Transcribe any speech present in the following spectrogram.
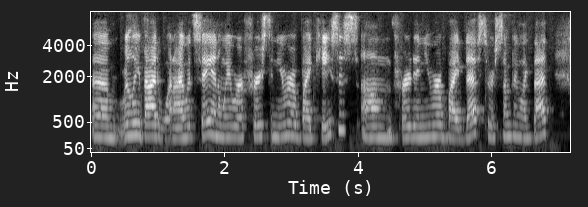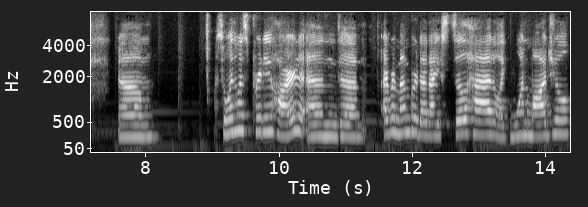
um, really bad one, I would say. And we were first in Europe by cases, um, third in Europe by deaths or something like that. Um, so it was pretty hard. And I remember that I still had like one module,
